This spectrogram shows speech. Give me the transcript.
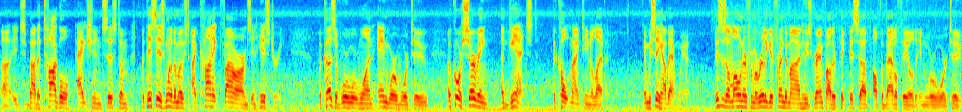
Uh, it's by the toggle action system, but this is one of the most iconic firearms in history because of World War I and World War II, of course serving against the Colt 1911. And we see how that went. This is a loaner from a really good friend of mine whose grandfather picked this up off the battlefield in World War II.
